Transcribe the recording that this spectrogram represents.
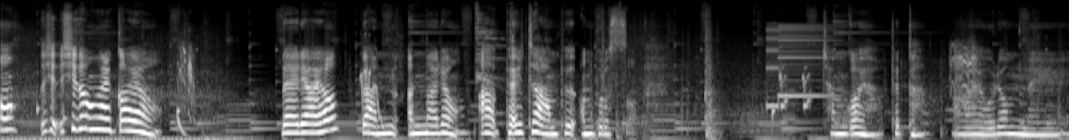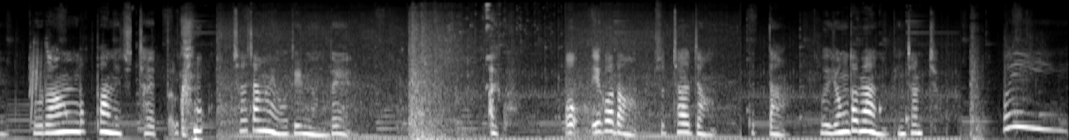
어? 시, 시동할까요. 내려요? 왜안안 내려? 아 벨트 안, 풀- 안 풀었어. 잠궈요. 됐다. 아 어렵네. 도로 한복판에 주차했다고? 주차장이 어디 있는데? 아이고. 어 이거다. 주차장 됐다. 뭐 이 정도면 괜찮죠. 어이.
